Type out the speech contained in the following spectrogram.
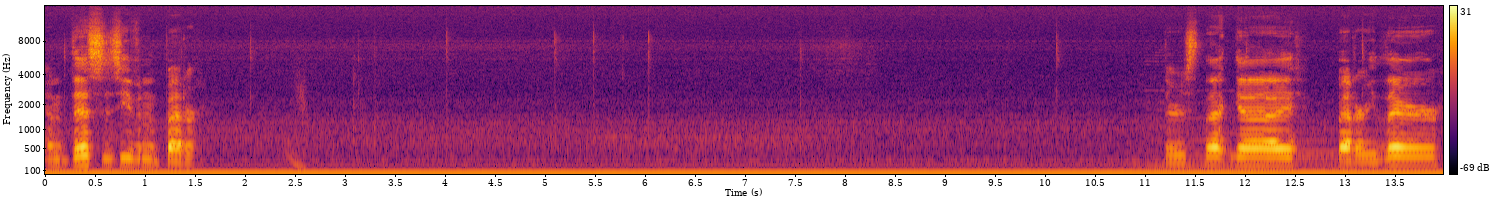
And this is even better. There's that guy. Battery there.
